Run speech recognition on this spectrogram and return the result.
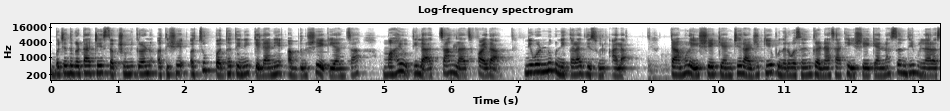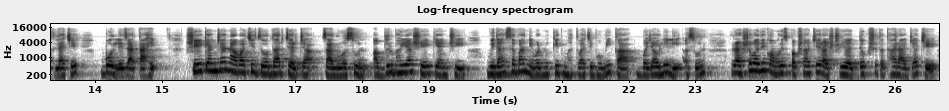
बचत गटाचे सक्षमीकरण अतिशय अचूक पद्धतीने केल्याने अब्दुल शेख यांचा महायुतीला चांगलाच फायदा निवडणूक निकालात दिसून आला. त्यामुळे शेख यांचे राजकीय पुनर्वसन करण्यासाठी शेख यांना संधी मिळणार असल्याचे बोलले जात आहे. शेख यांच्या नावाची जोरदार चर्चा चालू असून अब्दुल भैया शेख यांची विधानसभा निवडणुकीत महत्त्वाची भूमिका बजावलेली असून राष्ट्रवादी काँग्रेस पक्षाचे राष्ट्रीय अध्यक्ष तथा राज्याचे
